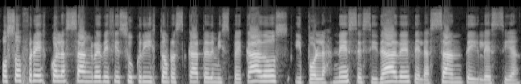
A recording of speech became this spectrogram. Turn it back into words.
os ofrezco la sangre de Jesucristo en rescate de mis pecados y por las necesidades de la Santa Iglesia.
